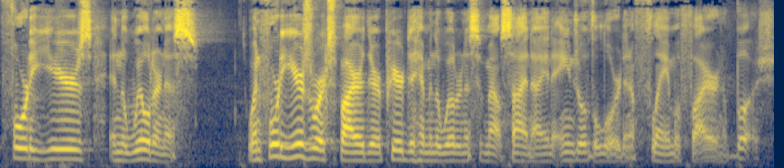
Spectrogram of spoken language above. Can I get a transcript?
40 years in the wilderness. When 40 years were expired, there appeared to him in the wilderness of Mount Sinai an angel of the Lord in a flame of fire in a bush.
